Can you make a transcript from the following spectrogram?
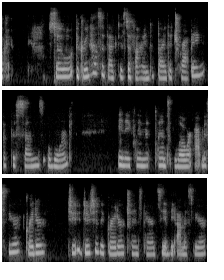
Okay, so the greenhouse effect is defined by the trapping of the sun's warmth in a planet, plant's lower atmosphere greater to, due to the greater transparency of the atmosphere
